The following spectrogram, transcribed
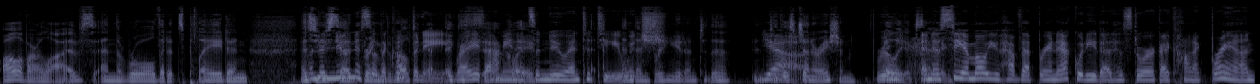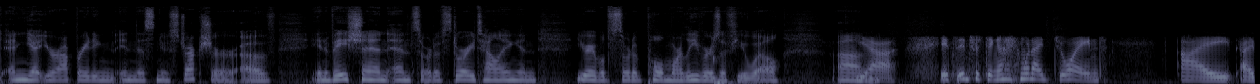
all of our lives, and the role that it's played, and as and you said, bring the, the company, to, right? Exactly. I mean, it's a new entity, and which, then bringing it into the into yeah. this generation. Really and, exciting. And as CMO, you have that brand equity, that historic, iconic brand, and yet you're operating in this new structure of innovation and sort of storytelling, and you're able to sort of pull more levers, if you will. Um, yeah, it's interesting. I, when I joined I, I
